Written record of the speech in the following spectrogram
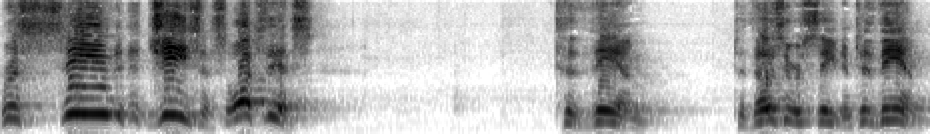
received Jesus. Watch this. To them, to those who received him, to them,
